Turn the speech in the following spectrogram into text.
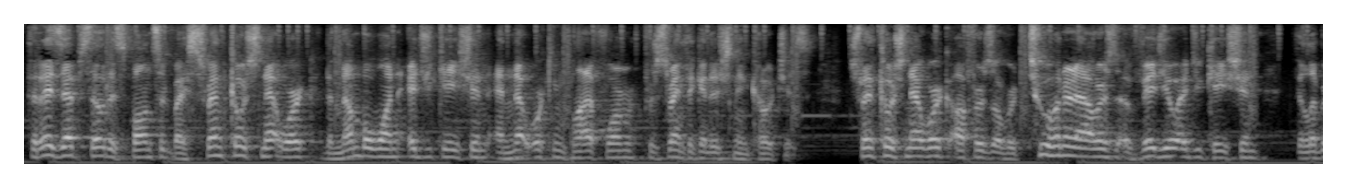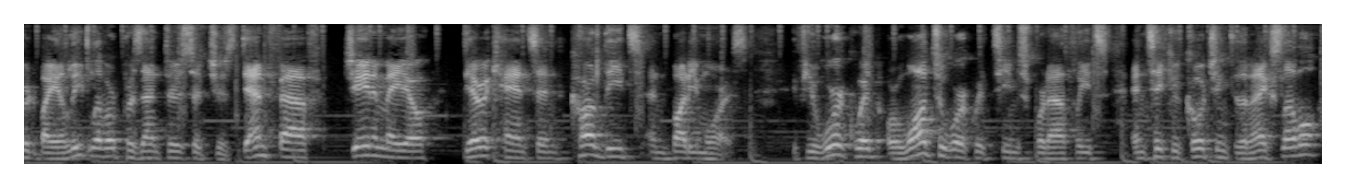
Today's episode is sponsored by Strength Coach Network, the number one education and networking platform for strength and conditioning coaches. Strength Coach Network offers over 200 hours of video education delivered by elite level presenters such as Dan Pfaff, Jay DeMayo, Derek Hansen, Cal Dietz, and Buddy Morris. If you work with or want to work with team sport athletes and take your coaching to the next level,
